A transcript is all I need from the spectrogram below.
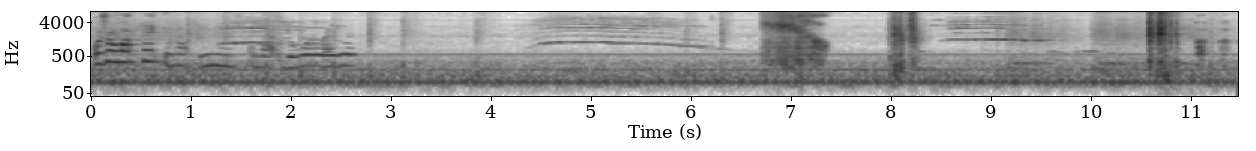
Where's our lockpick? In that, in that door right here. Woo-wee!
